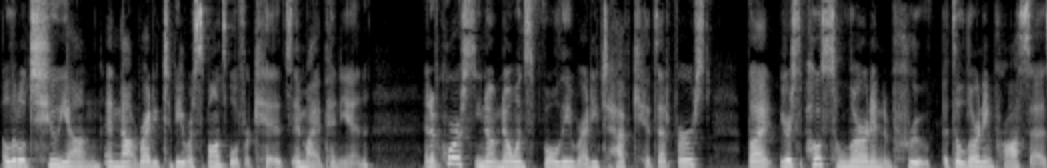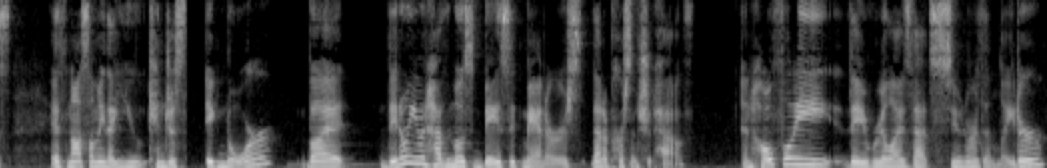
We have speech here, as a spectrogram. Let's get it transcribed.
a little too young, and not ready to be responsible for kids, in my opinion. And of course, you know, no one's fully ready to have kids at first, but you're supposed to learn and improve. It's a learning process. It's not something that you can just ignore but they don't even have the most basic manners that a person should have. And hopefully they realize that sooner than later.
